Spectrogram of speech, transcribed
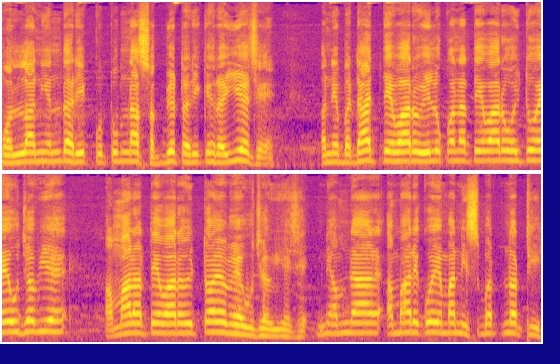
મોહલ્લાની અંદર એક કુટુંબના સભ્ય તરીકે રહીએ છીએ અને બધા જ તહેવારો એ લોકોના તહેવારો હોય તો એ ઉજવીએ. અમારા તહેવારો હોય તો અમે ઉજવીએ છીએ. ને અમને અમારે કોઈ એમાં નિસ્બત નથી.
